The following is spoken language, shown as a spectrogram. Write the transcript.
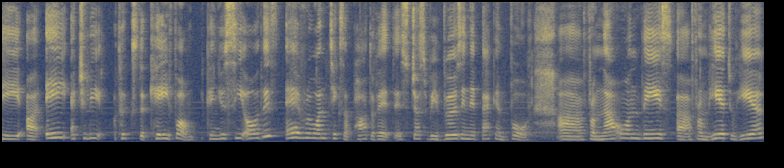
the uh, A actually takes the K form. Can you see all this? Everyone takes a part of it. It's just reversing it back and forth. Uh, from now on, these uh, from here to here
